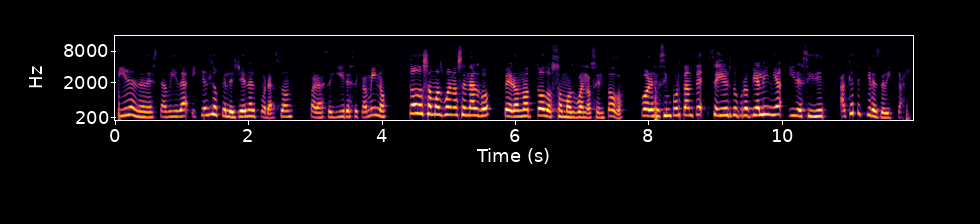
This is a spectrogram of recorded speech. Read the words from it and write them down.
piden en esta vida y qué es lo que les llena el corazón para seguir ese camino. Todos somos buenos en algo, pero no todos somos buenos en todo. Por eso es importante seguir tu propia línea y decidir a qué te quieres dedicar.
